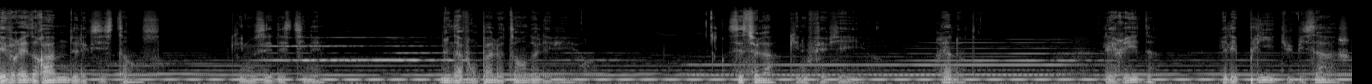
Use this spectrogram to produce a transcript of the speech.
Les vrais drames de l'existence qui nous est destiné, nous n'avons pas le temps de les vivre. C'est cela qui nous fait vieillir, rien d'autre. Les rides et les plis du visage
